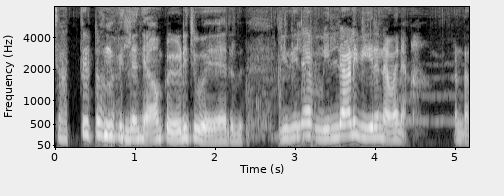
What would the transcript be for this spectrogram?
ചത്തിട്ടൊന്നുമില്ല. ഞാൻ പേടിച്ചു പോയായിരുന്നു. ഇതിലെ വില്ലാളി വീരൻ അവനാ. കണ്ടോ?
